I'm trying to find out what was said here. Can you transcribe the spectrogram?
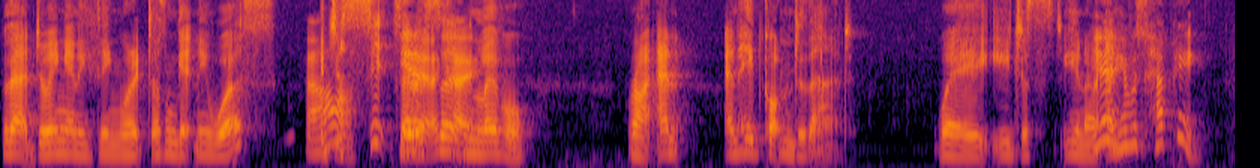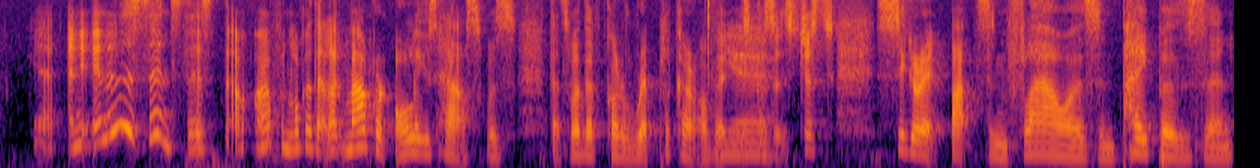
without doing anything where it doesn't get any worse. Ah, It just sits at yeah, a certain okay. level. Right. And and he'd gotten to that. Where you just, you know, Yeah, and- he was happy. yeah, and, and in a sense, there's I often look at that like Margaret Olley's house was that's why they've got a replica of it Yeah. because it's just cigarette butts and flowers and papers and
